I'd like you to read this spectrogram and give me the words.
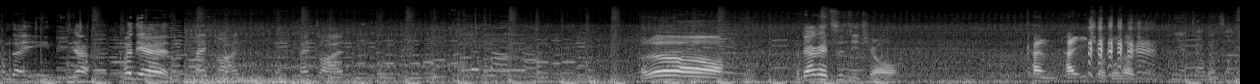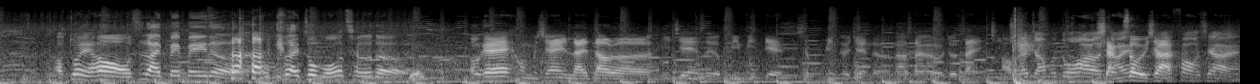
站在阴影底下，快点，再转，再转。好热哦，我等下可以吃几球？看他一球多少钱？哦，对哈，我是来背背的，我不是来坐摩托车的。OK，我们现在来到了一间这个冰品店，小冰推荐的。那待会我就带你进好，去不要讲那么多话了，享受一下放我下来。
